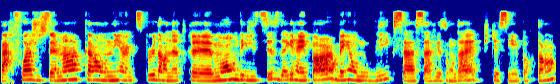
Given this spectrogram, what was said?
parfois, justement, quand on est un petit peu dans notre monde élitiste de grimpeurs, ben, on oublie que ça a sa raison d'être puis que c'est important.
